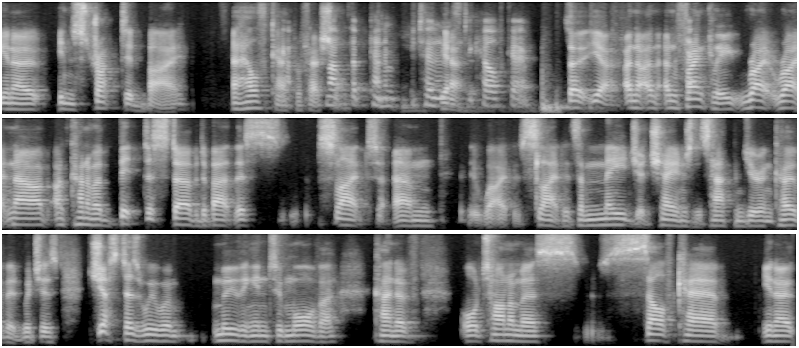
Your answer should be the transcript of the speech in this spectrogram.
you know instructed by a healthcare yeah, professional. Not the kind of paternalistic yeah. healthcare. So yeah, and, and and frankly, right right now, I'm kind of a bit disturbed about this slight, um, well, slight. It's a major change that's happened during COVID, which is just as we were moving into more of a kind of autonomous self care. You know,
